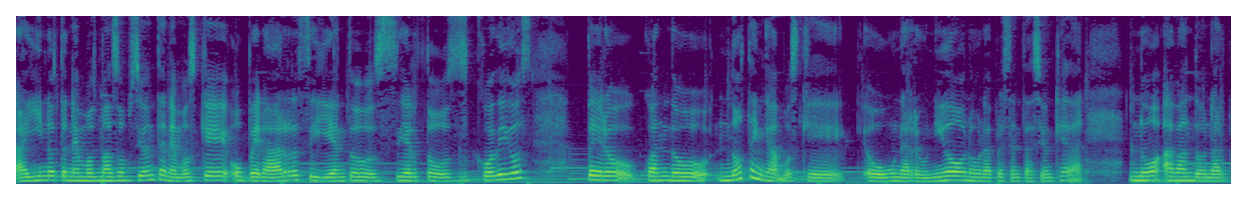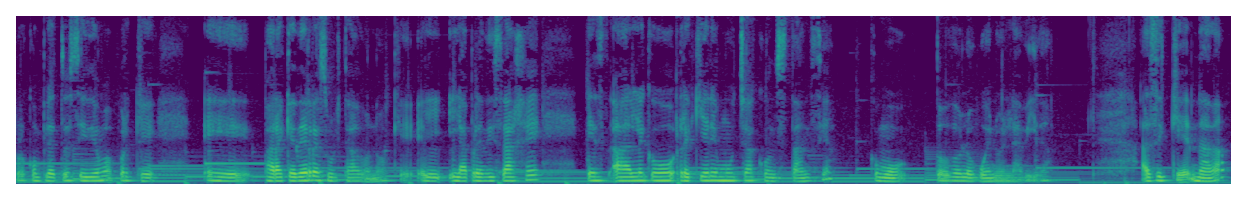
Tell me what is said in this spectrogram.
ahí no tenemos más opción, tenemos que operar siguiendo ciertos códigos pero cuando no tengamos que, o una reunión o una presentación que dar, no abandonar por completo ese idioma porque eh, para que dé resultado, ¿no? Que el, aprendizaje es algo, requiere mucha constancia, como todo lo bueno en la vida. Así que nada,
